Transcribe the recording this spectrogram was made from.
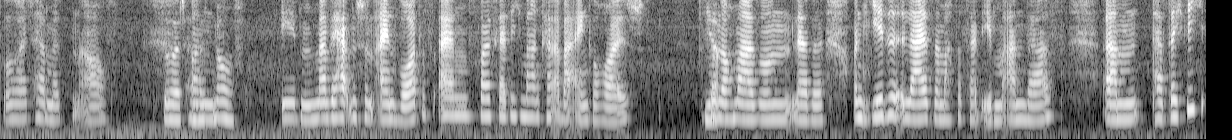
So hört Hamilton auf. So hört Hamilton und auf. Eben, wir hatten schon ein Wort, das einem voll fertig machen kann, aber ein Geräusch ist ja. nochmal so ein Level. Und jede Eliza macht das halt eben anders. Ähm, tatsächlich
